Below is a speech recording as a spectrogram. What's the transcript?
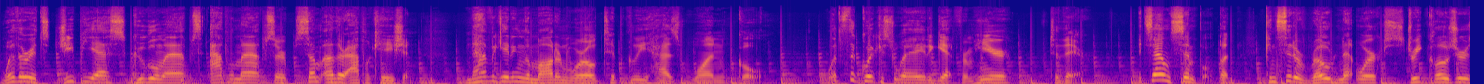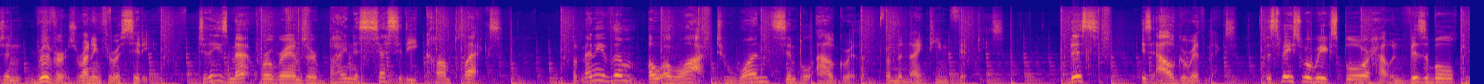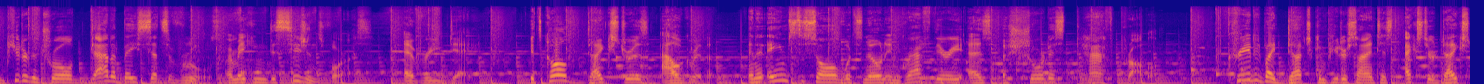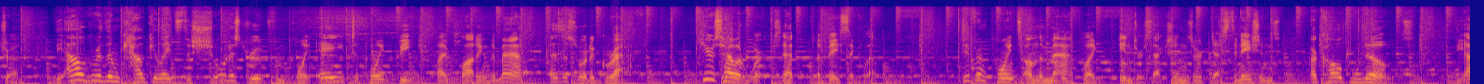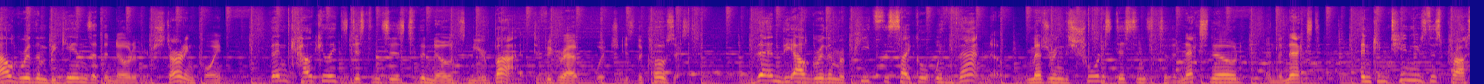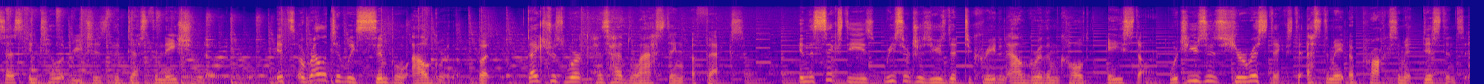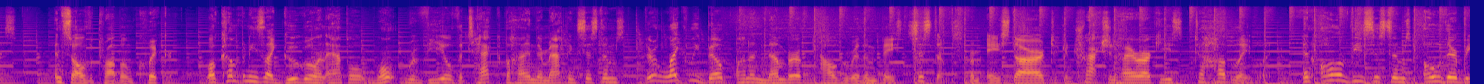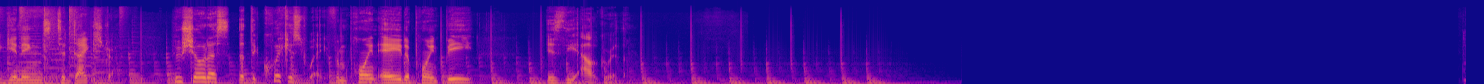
Whether it's GPS, Google Maps, Apple Maps, or some other application, navigating the modern world typically has one goal. What's the quickest way to get from here to there? It sounds simple, but consider road networks, street closures, and rivers running through a city. Today's map programs are by necessity complex, but many of them owe a lot to one simple algorithm from the 1950s. This is Algorithmics the space where we explore how invisible, computer controlled, database sets of rules are making decisions for us every day. It's called Dijkstra's algorithm, and it aims to solve what's known in graph theory as a shortest path problem. Created by Dutch computer scientist Edsger Dijkstra, the algorithm calculates the shortest route from point A to point B by plotting the map as a sort of graph. Here's how it works at a basic level. Different points on the map, like intersections or destinations, are called nodes. The algorithm begins at the node of your starting point, then calculates distances to the nodes nearby to figure out which is the closest. Then the algorithm repeats the cycle with that node, measuring the shortest distance to the next node and the next, and continues this process until it reaches the destination node. It's a relatively simple algorithm, but Dijkstra's work has had lasting effects. In the 60s, researchers used it to create an algorithm called A-star, which uses heuristics to estimate approximate distances and solve the problem quicker. While companies like Google and Apple won't reveal the tech behind their mapping systems, they're likely built on a number of algorithm-based systems, from A-star to contraction hierarchies to hub labeling. And all of these systems owe their beginnings to Dijkstra, who showed us that the quickest way from point A to point B is the algorithm.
